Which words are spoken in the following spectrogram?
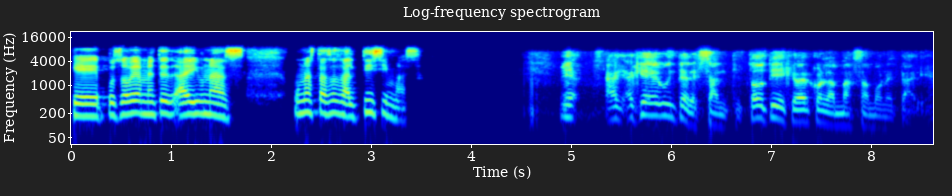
que pues obviamente hay unas, unas tasas altísimas. Mira, aquí hay algo interesante. Todo tiene que ver con la masa monetaria.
